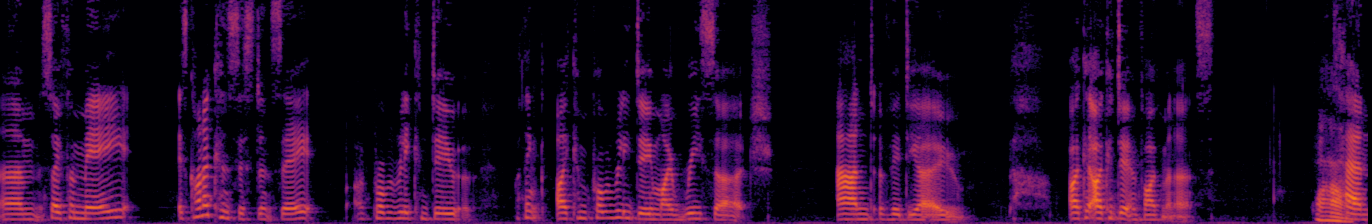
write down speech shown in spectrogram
Um, so for me, it's kind of consistency. I probably can do. I think I can probably do my research and a video. I can I can do it in five minutes. Wow. Ten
